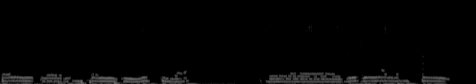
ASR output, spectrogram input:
Sayın Başkanımızın yurtunda bir genel başkan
